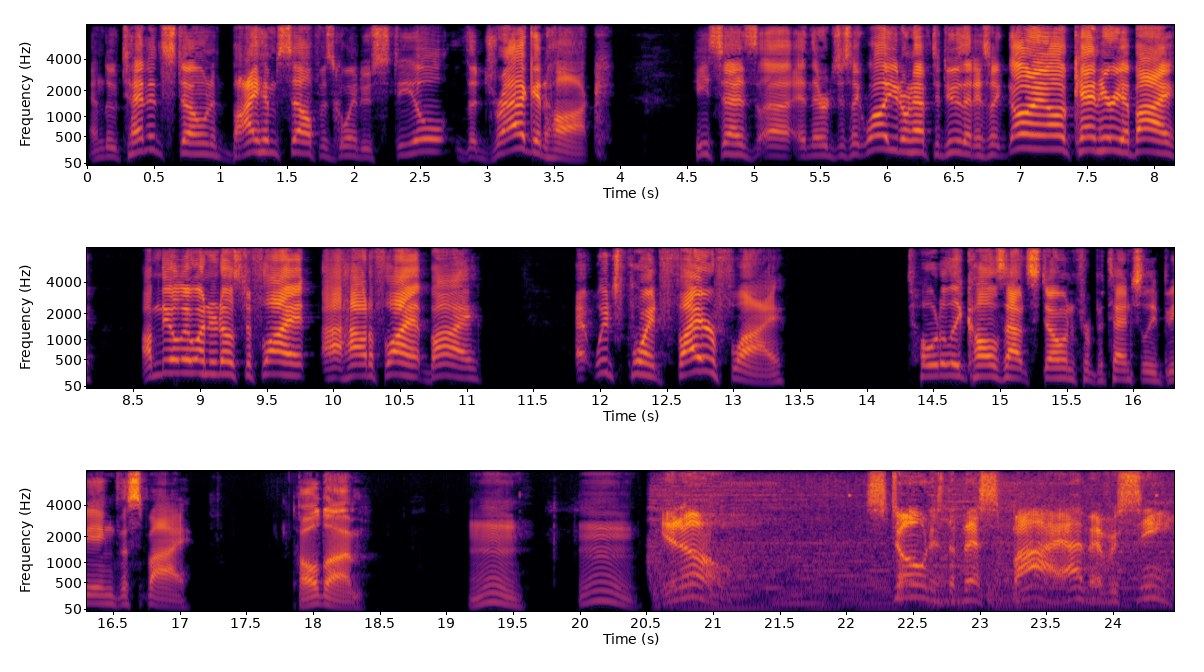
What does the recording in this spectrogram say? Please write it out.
and Lieutenant Stone by himself is going to steal the Dragon Hawk. He says, uh, and they're just like, well, you don't have to do that. He's like, oh, no, can't hear you. Bye. I'm the only one who knows to fly it, uh, how to fly it. Bye. At which point, Firefly totally calls out Stone for potentially being the spy. Hold on. Mm. Mm. You know, Stone is the best spy I've ever seen.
